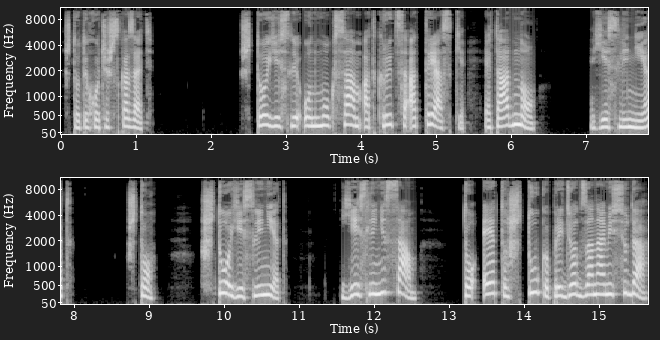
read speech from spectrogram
«Что ты хочешь сказать?» «Что, если он мог сам открыться от тряски? Это одно. Если нет?» «Что? Что, если нет? Если не сам, то эта штука придет за нами сюда».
